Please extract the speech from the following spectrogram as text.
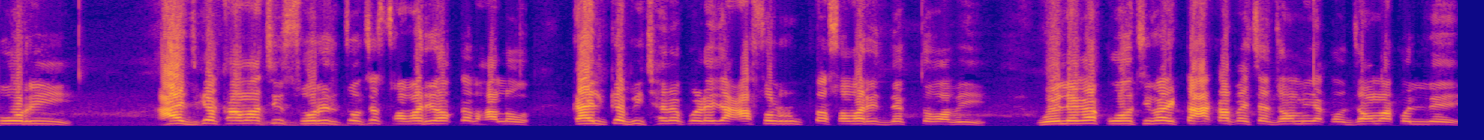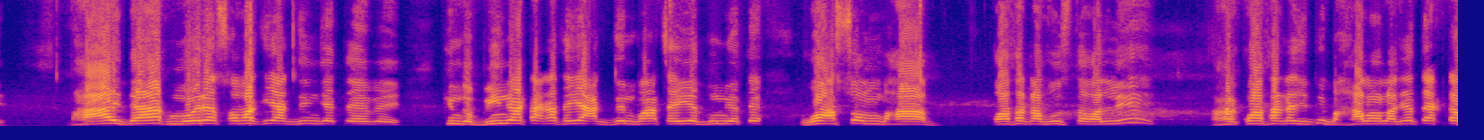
তোরই। আজকে কামাচ্ছি শরীর চলছে সবারই হকে ভালো। কালকে বিছানা পড়ে যে, আসল রূপটা সবারই দেখতে পাবি। ওই লেগা কোচি ভাই টাকা পয়সা জমিয়া জমা করলে। ভাই দেখ, মরে সবাইকে একদিন যেতে হবে। কিন্তু বিনা টাকাতে একদিন বাঁচাইয়ে দুনিয়াতে অসম্ভব। কথাটা বুঝতে পারলি? আর কথাটা যদি ভালো লাগে, তো একটা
